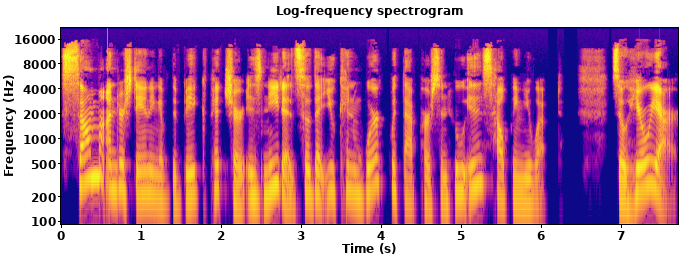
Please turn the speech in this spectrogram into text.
some understanding of the big picture is needed so that you can work with that person who is helping you out. So here we are.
